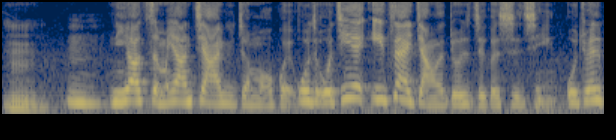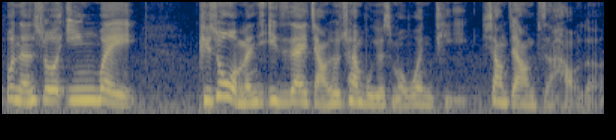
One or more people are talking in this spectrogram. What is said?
嗯嗯，你要怎么样驾驭这魔鬼？我我今天一再讲的就是这个事情。我觉得不能说因为，比如说我们一直在讲说川普有什么问题，像这样子好了。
